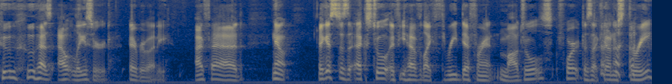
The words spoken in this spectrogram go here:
Who who has out lasered everybody? I've had now. I guess does the X tool if you have like three different modules for it, does that count as three?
